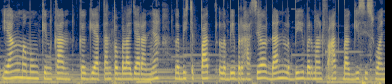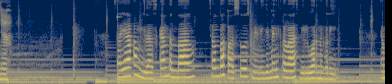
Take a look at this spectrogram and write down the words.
yang memungkinkan kegiatan pembelajarannya lebih cepat, lebih berhasil, dan lebih bermanfaat bagi siswanya. Saya akan menjelaskan tentang contoh kasus manajemen kelas di luar negeri. Yang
